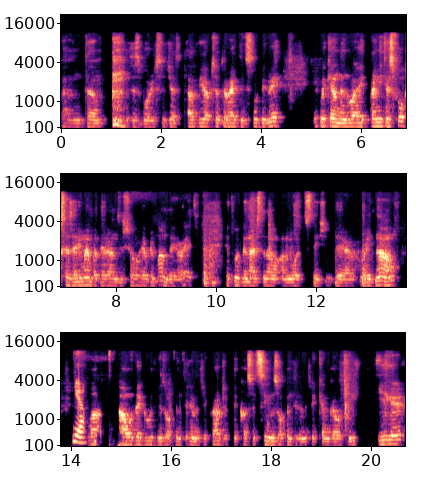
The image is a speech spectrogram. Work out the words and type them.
And um, this Boris, just, uh, you're absolutely right, this would be great. If we can invite Prometheus folks, as I remember, they run the show every Monday, right? It would be nice to know on what station they are right now, yeah plus how they good with Open Telemetry project, because it seems Open Telemetry can go to Jaeger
